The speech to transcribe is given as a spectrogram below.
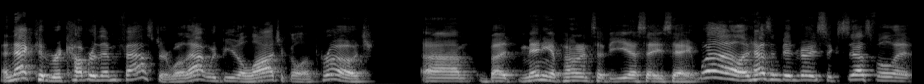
and that could recover them faster. Well, that would be the logical approach. Um, but many opponents of the ESA say, well, it hasn't been very successful at,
